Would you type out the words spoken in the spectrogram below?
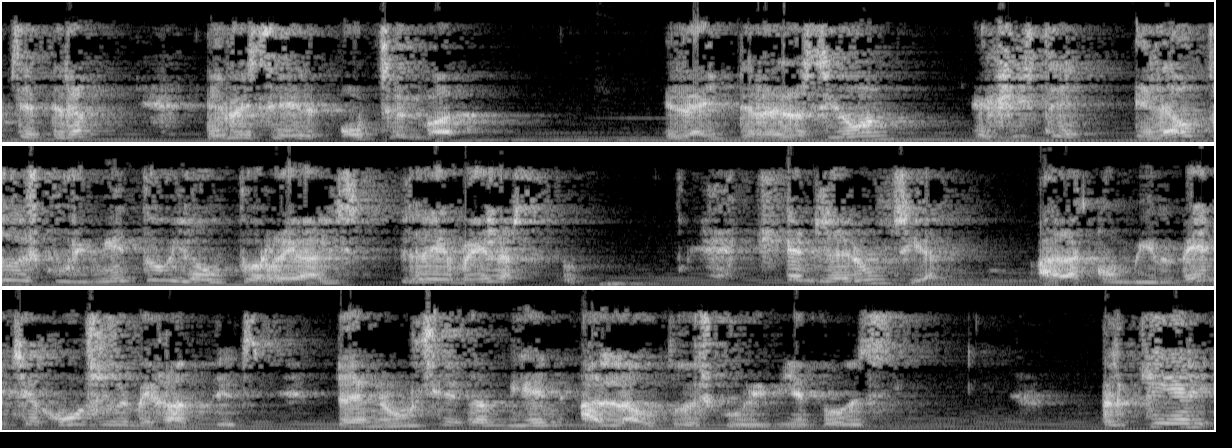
etcétera, debe ser observada. En la interrelación existe el autodescubrimiento y la autorrevelación. Quien renuncia a la convivencia con sus semejantes, renuncia también al autodescubrimiento de sí. Cualquier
